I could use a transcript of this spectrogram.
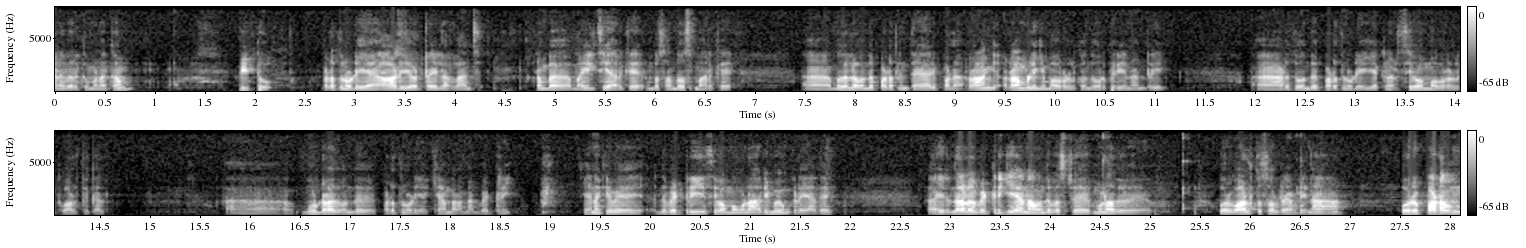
அனைவருக்கும் வணக்கம். பி டூ படத்தினுடைய ஆடியோ ட்ரெய்லர் லான்ச் ரொம்ப மகிழ்ச்சியாக இருக்குது ரொம்ப சந்தோஷமாக இருக்குது முதல்ல வந்து படத்தின் தயாரிப்பாளர் ராங் ராமலிங்கம் அவர்களுக்கு வந்து ஒரு பெரிய நன்றி. அடுத்து வந்து படத்தினுடைய இயக்குனர் சிவம் அவர்களுக்கு வாழ்த்துக்கள். மூன்றாவது வந்து படத்தினுடைய கேமராமேன் வெற்றி. எனக்கு இந்த வெற்றி சிவம் அவங்களாம் அறிமுகம் கிடையாது. இருந்தாலும் வெற்றிக்கு ஏன் நான் வந்து ஃபஸ்ட்டு மூணாவது ஒரு வாழ்த்து சொல்கிறேன் அப்படின்னா ஒரு படம்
